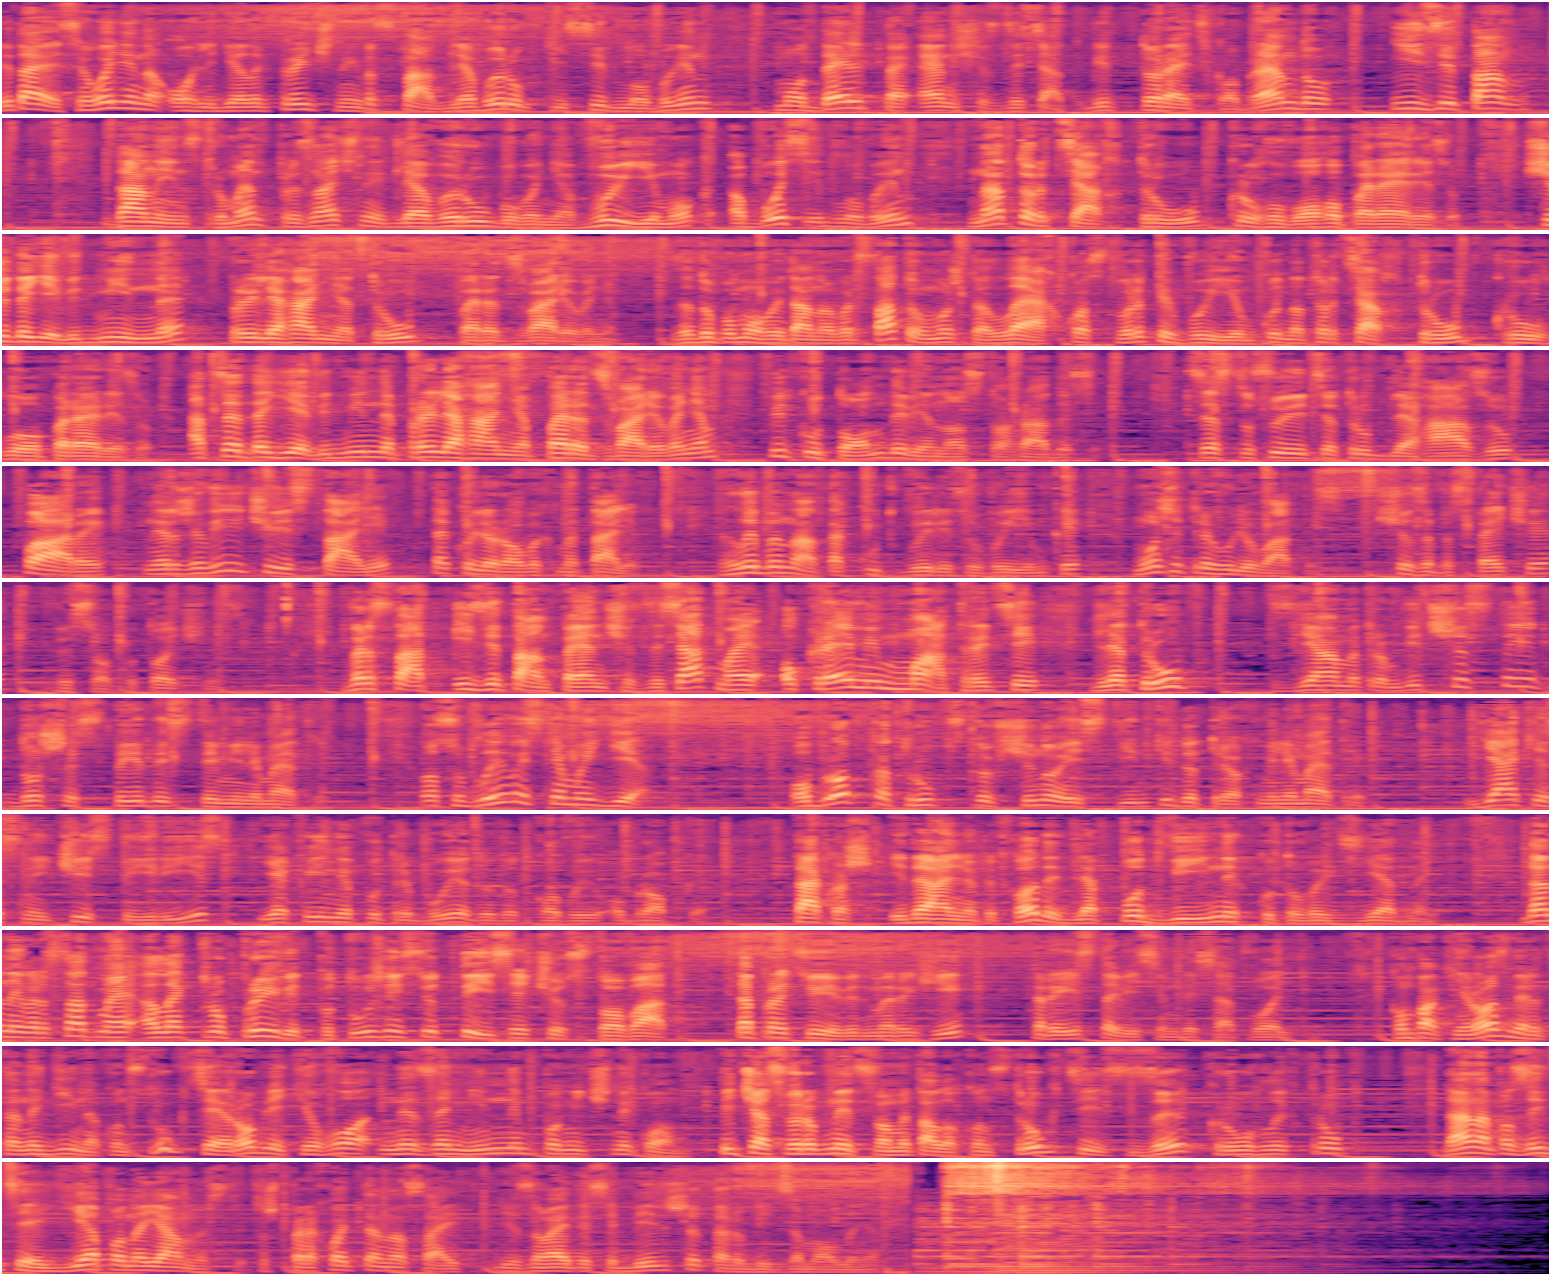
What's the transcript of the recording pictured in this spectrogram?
Вітаю! Сьогодні на огляді електричний верстат для вирубки сідловин модель PN60 від турецького бренду EasyTan. Даний інструмент призначений для вирубування виїмок або сідловин на торцях труб кругового перерізу, що дає відмінне прилягання труб перед зварюванням. За допомогою даного верстату ви можете легко створити виїмку на торцях труб круглого перерізу. А це дає відмінне прилягання перед зварюванням під кутом 90 градусів. Це стосується труб для газу, пари, нержавіючої сталі та кольорових металів. Глибина та кут вирізу виїмки можуть регулюватися, що забезпечує високу точність. Верстат EasyTan PN60 має окремі матриці для труб з діаметром від 6 до 60 мм. Особливостями є обробка труб з товщиною стінки до 3 мм, якісний чистий різ, який не потребує додаткової обробки. Також ідеально підходить для подвійних кутових з'єднань. Даний верстат має електропривід потужністю 1100 Вт та працює від мережі 380 вольт. Компактні розміри та надійна конструкція роблять його незамінним помічником під час виробництва металоконструкцій з круглих труб. Дана позиція є по наявності, тож переходьте на сайт, дізнавайтеся більше та робіть замовлення.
